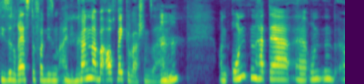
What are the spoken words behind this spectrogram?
Die sind Reste von diesem Ei. Die können aber auch weggewaschen sein. Und unten hat der, äh, unten, äh,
